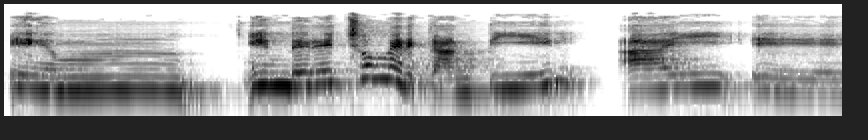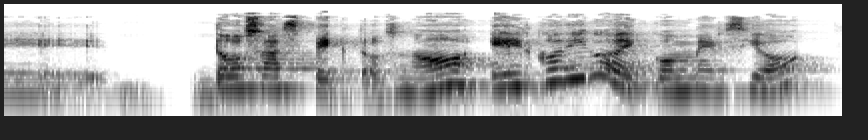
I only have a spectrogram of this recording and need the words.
Em, en derecho mercantil hay eh, dos aspectos, ¿no? El código de comercio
